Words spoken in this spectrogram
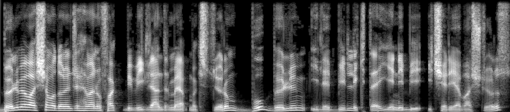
Bölüme başlamadan önce hemen ufak bir bilgilendirme yapmak istiyorum. Bu bölüm ile birlikte yeni bir içeriğe başlıyoruz.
